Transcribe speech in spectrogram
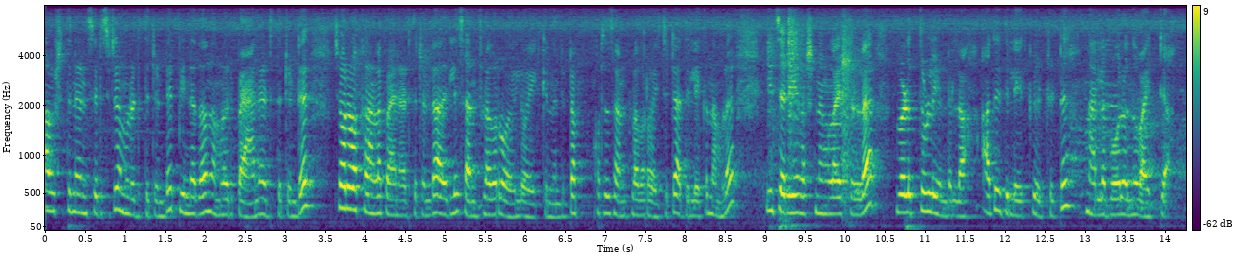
ആവശ്യത്തിനനുസരിച്ചിട്ട് നമ്മൾ എടുത്തിട്ടുണ്ട്. പിന്നെ അതാ നമ്മളൊരു പാൻ എടുത്തിട്ടുണ്ട്. ചോറ് വെക്കാനുള്ള പാൻ എടുത്തിട്ടുണ്ട്. അതിൽ സൺഫ്ലവർ ഓയിൽ ഒഴിക്കുന്നുണ്ട് കേട്ടോ. കുറച്ച് സൺഫ്ലവർ ഒഴിച്ചിട്ട് അതിലേക്ക് നമ്മൾ ഈ ചെറിയ കഷ്ണങ്ങളായിട്ടുള്ള വെളുത്തുള്ളി ഉണ്ടല്ലോ അത് ഇതിലേക്ക് ഇട്ടിട്ട് നല്ലപോലെ ഒന്ന് വഴറ്റുക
